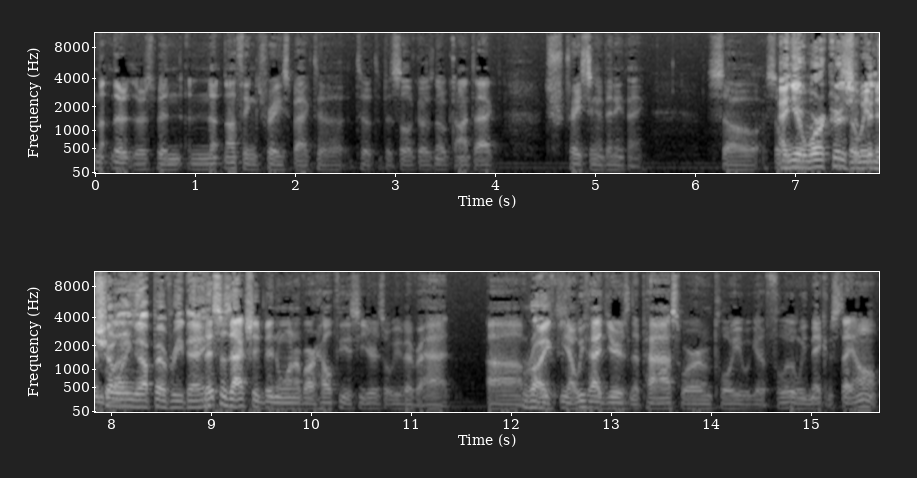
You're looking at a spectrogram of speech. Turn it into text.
No, there, there's been no, nothing traced back to, to the Basilicos, no contact tr- tracing of anything. So, so And your been- workers so have we've been showing blessed. up every day? This has actually been one of our healthiest years that we've ever had. Um, Right. we've- You know, we've had years in the past where an employee would get a flu and we'd make them stay home.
